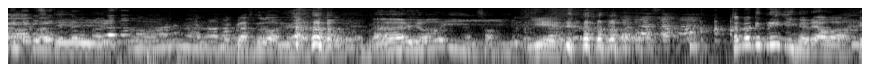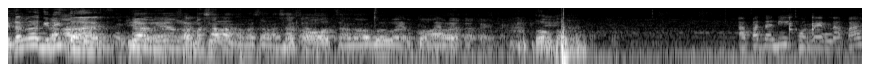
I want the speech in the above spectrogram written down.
Itu di situ tuh tadi? belum aku eh, belum aku. Gelas dulu, dulu. Ayo, Iya. Kan udah di bridging dari awal. Kita kan lagi di bar. Ya, ya, nggak Santuy. masalah, nggak masalah. Satu out, satu tempat. tolong Iya. tolong Apa tadi komen apa?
